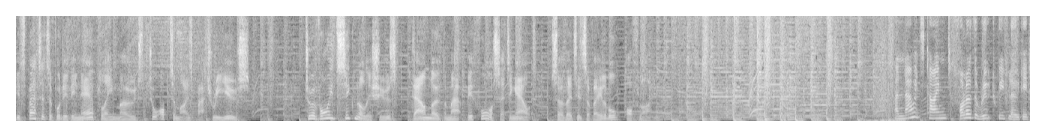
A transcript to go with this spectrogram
it's better to put it in airplane mode to optimize battery use. To avoid signal issues, download the map before setting out so that it's available offline. And now it's time to follow the route we've loaded.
